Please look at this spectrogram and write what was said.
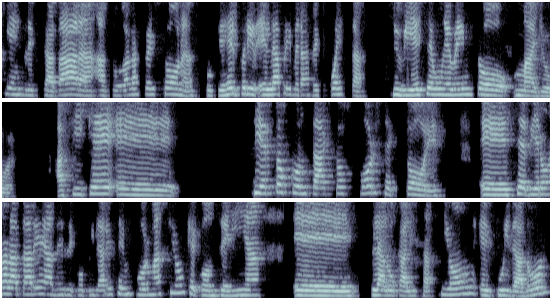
quien rescatara a todas las personas, porque es, el, es la primera respuesta si hubiese un evento mayor. Así que eh, ciertos contactos por sectores eh, se dieron a la tarea de recopilar esa información que contenía eh, la localización, el cuidador,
